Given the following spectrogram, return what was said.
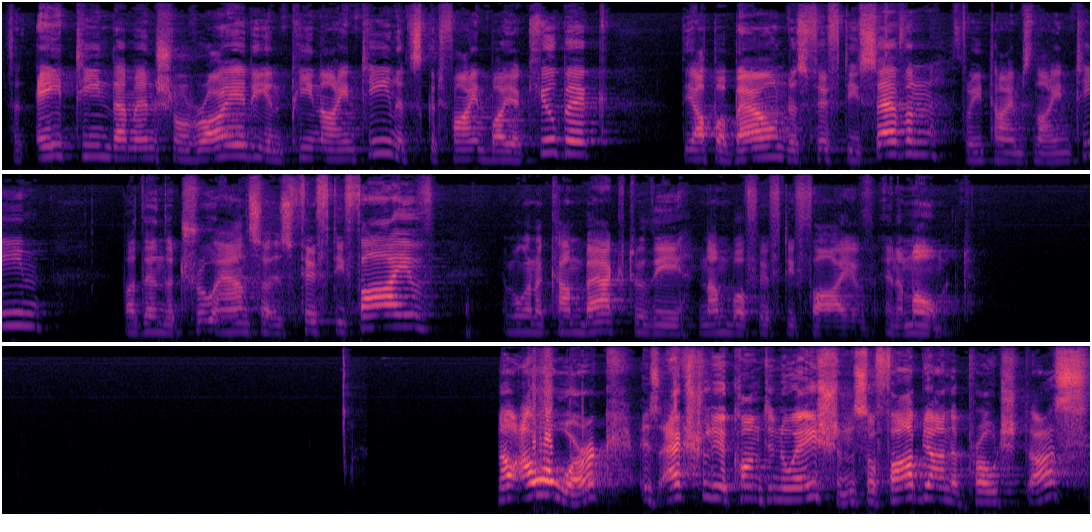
it's an 18-dimensional variety in P19. It's defined by a cubic. The upper bound is 57, 3 times 19. But then the true answer is 55. And we're going to come back to the number 55 in a moment. Now, our work is actually a continuation. So Fabian approached us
